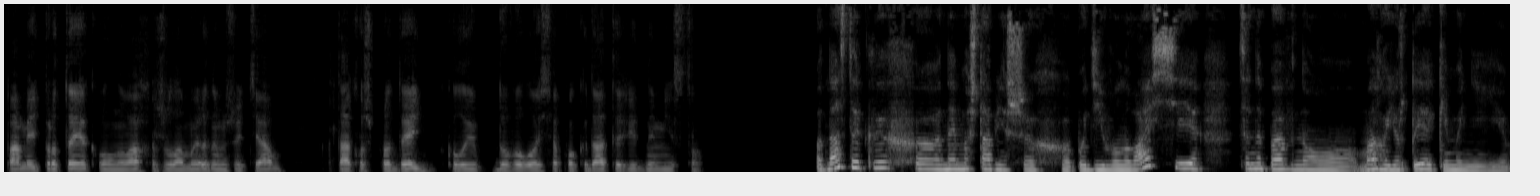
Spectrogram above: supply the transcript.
Пам'ять про те, як Волноваха жила мирним життям, а також про день, коли довелося покидати рідне місто. Одна з таких е, наймасштабніших подій в Волновасі це, напевно, мега-юрти, які мені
